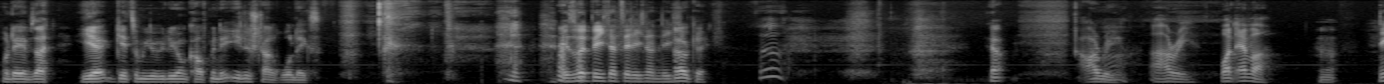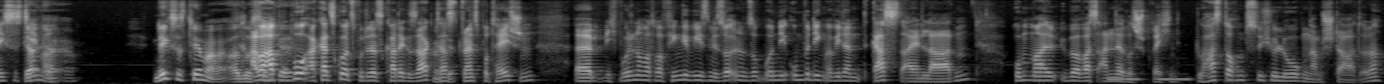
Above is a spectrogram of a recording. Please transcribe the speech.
und er ihm sagt, hier geht's um Jubiläum, kauf mir eine Edelstahl Rolex. Ja, so weit bin ich tatsächlich noch nicht. Ah, Okay. Ja. Ari. Ari. Whatever. Ja. Nächstes Ja, Thema. ja. Nächstes Thema. Also Aber apropos, ganz kurz, wo du das gerade gesagt Okay. hast, Transportation. ähm, ich wurde nochmal darauf hingewiesen, wir sollten uns unbedingt mal wieder einen Gast einladen und mal über was anderes sprechen. Du hast doch einen Psychologen am Start, oder?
